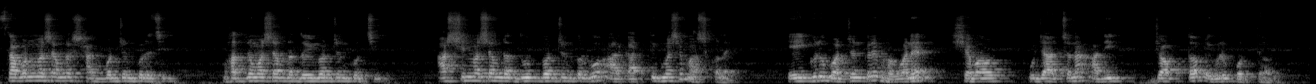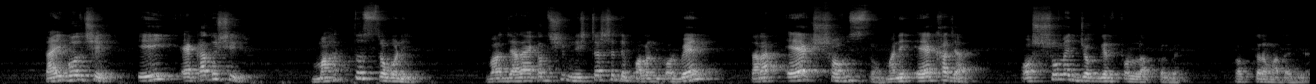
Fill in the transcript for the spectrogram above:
শ্রাবণ মাসে আমরা শাক বর্জন করেছি, ভাদ্র মাসে আমরা দই বর্জন করছি, আশ্বিন মাসে আমরা দুধ বর্জন করব আর কার্তিক মাসে মাসকলাই। এইগুলো বর্জন করে ভগবানের সেবা পূজা অর্চনা আদি জপ তপ এগুলো করতে হবে। তাই বলছে, এই একাদশীর মাহাত্ম শ্রবণী বা যারা একাদশী নিষ্ঠার সাথে পালন করবেন, তারা এক সহস্র মানে এক হাজার অশ্বমের যজ্ঞের ফল লাভ করবেন। ভক্তরা মাতাজিরা।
